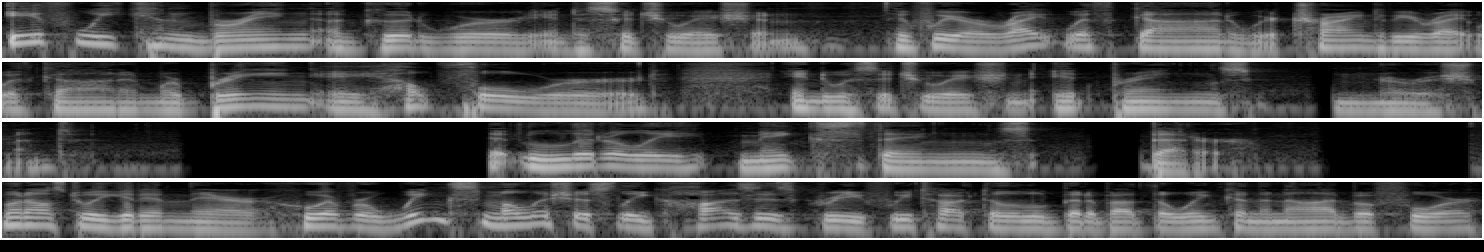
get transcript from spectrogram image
If we can bring a good word into situation, if we are right with God, we're trying to be right with God, and we're bringing a helpful word into a situation, it brings nourishment. It literally makes things better. What else do we get in there? Whoever winks maliciously causes grief. We talked a little bit about the wink and the nod before,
